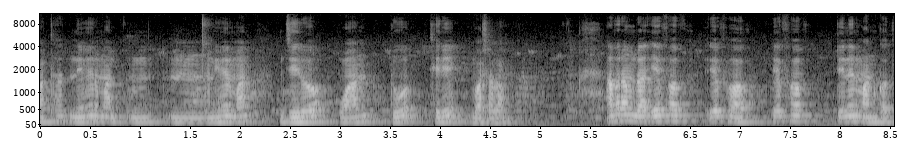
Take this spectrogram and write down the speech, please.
অর্থাৎ নিউয়ের মান নিউয়ের মান জিরো ওয়ান টু থ্রি বসালাম। আবার আমরা F of F of F of টেনের মান কত?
